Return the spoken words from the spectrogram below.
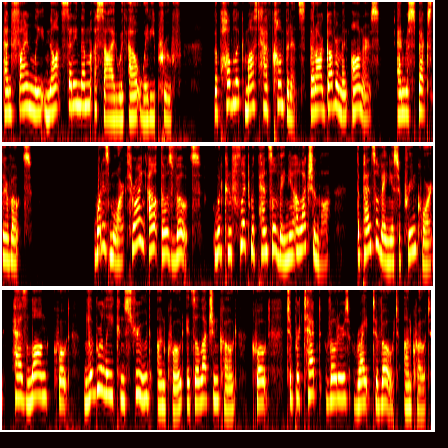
and finally not setting them aside without weighty proof. The public must have confidence that our government honors and respects their votes. What is more, throwing out those votes would conflict with Pennsylvania election law, the Pennsylvania Supreme Court has long, quote, liberally construed, unquote, its election code, quote, to protect voters' right to vote, unquote,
